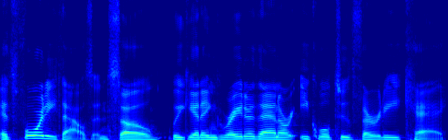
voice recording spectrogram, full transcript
it's 40,000. So we're getting greater than or equal to 30K.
